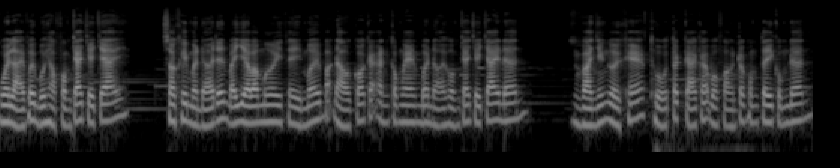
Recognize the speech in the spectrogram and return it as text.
Quay lại với buổi học phòng cháy chữa cháy. Sau khi mình đợi đến 7 giờ 30 thì mới bắt đầu có các anh công an bên đội phòng cháy chữa cháy đến. Và những người khác thuộc tất cả các bộ phận trong công ty cũng đến.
